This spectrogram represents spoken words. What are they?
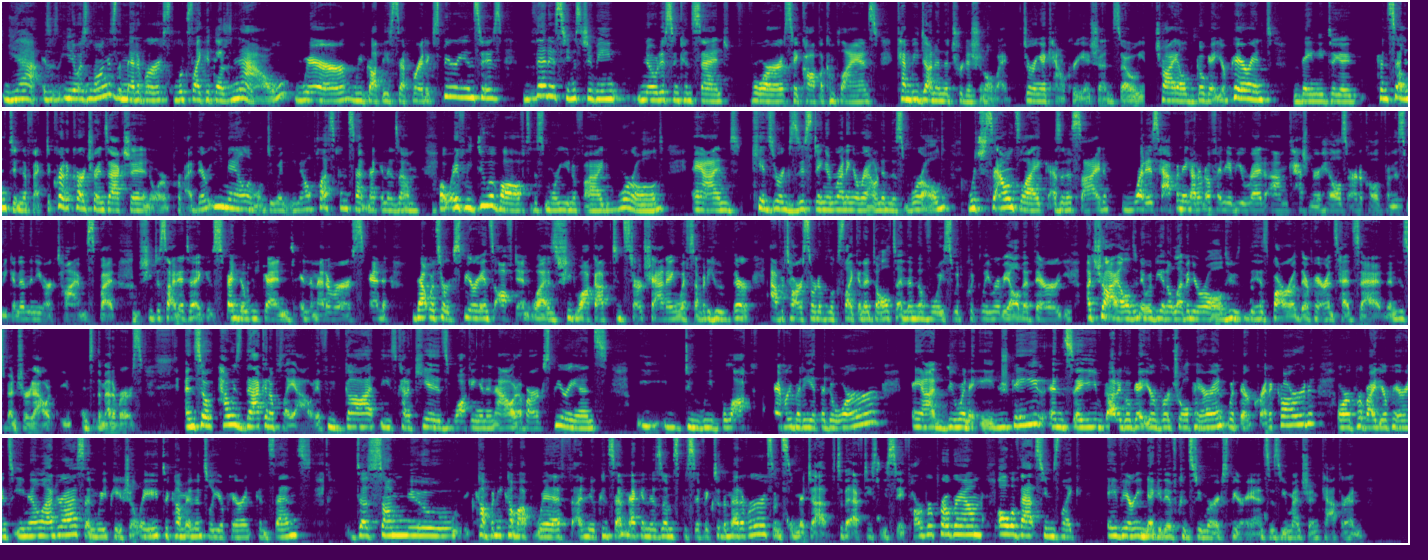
Yeah, you know, as long as the metaverse looks like it does now, where we've got these separate experiences, then it seems to me notice and consent for, say, COPPA compliance can be done in the traditional way during account creation. So, child, go get your parent. They need to consent and affect a credit card transaction or provide their email and we'll do an email plus consent mechanism. But if we do evolve to this more unified world and kids are existing and running around in this world, which sounds like, as an aside, what is happening. I don't know if any of you read um, Kashmir Hill's article from this weekend in the New York Times, but she decided to spend a weekend in the metaverse. And that was her experience often was she'd walk up and start chatting with somebody who their avatar sort of looks like an adult. And then the voice would quickly reveal that they're a child and it would be an 11 year old who has borrowed their parents' headset and has ventured out into the metaverse. And so, how is that going to play out? If we've got these kind of kids walking in and out of our experience, do we block everybody at the door and do an age gate and say you've got to go get your virtual parent with their credit card or provide your parent's email address and wait patiently to come in until your parent consents? Does some new company come up with a new consent mechanism specific to the metaverse and submit that to the FTC safe harbor program? All of that seems like a very negative consumer experience, as you mentioned, Catherine.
